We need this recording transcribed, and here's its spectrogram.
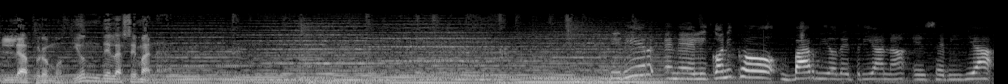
La promoción de la semana. Vivir en el icónico barrio de Triana, en Sevilla,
